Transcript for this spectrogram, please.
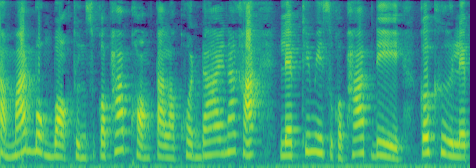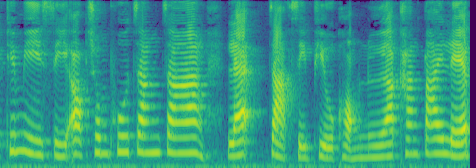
สามารถบ่งบอกถึงสุขภาพของแต่ละคนได้นะคะ เล็บที่มีสุขภาพดีก็คือเล็บที่มีสีออกชมพูจางๆ และจากสีผิวของเนื้อข้างใต้เล็บ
